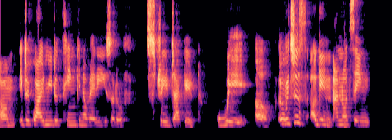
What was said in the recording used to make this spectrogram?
Um, it required me to think in a very sort of straitjacket way, uh, which is, again, I'm not saying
